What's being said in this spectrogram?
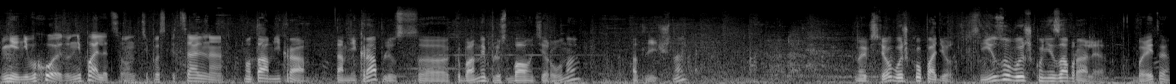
Не, не выходит, он не палится, он типа специально... Но там Некра. Там Некра плюс э, Кабаны плюс Баунти Руна. Отлично. Ну и все, вышка упадет. Снизу вышку не забрали. Бейты.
